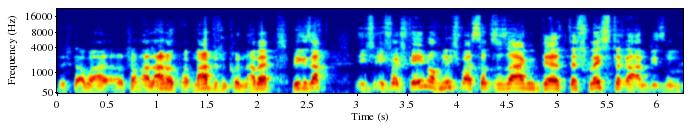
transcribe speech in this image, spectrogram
ich glaube schon allein aus pragmatischen Gründen. Aber wie gesagt, ich, ich verstehe noch nicht, was sozusagen der, das Schlechtere an diesem,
